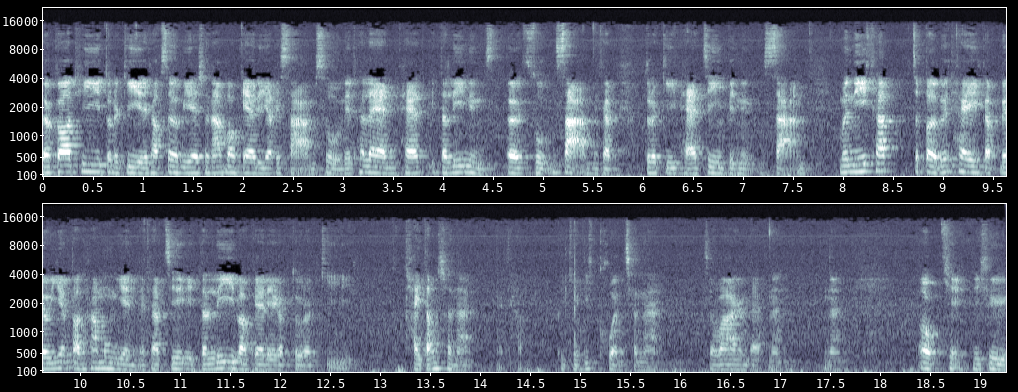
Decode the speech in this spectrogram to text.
แล้วก็ที่ตุรกีนะครับเซอร์เบียชนะบัลแกเรียไป3ศูนย์เนเธอร์แลนด์แพ้อิตาลี1เออ0-3นะครับตุรกีแพ้จีนเป็น1-3 วันนี้ครับจะเปิดด้วยไทยกับเบลเยียมตอน5โมงเย็นนะครับจีนอิตาลีบัลแกเรียกับตุรกี ไทยต้องชนะนะครับเป็นเกมที่ควรชนะ จะว่ากันแบบนั้นนะโอเค นี่คือ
